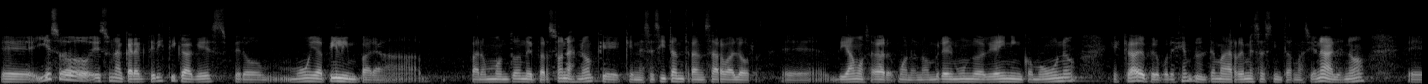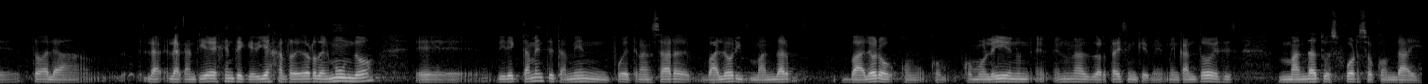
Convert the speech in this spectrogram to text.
y eso es una característica que es pero muy appealing para, para un montón de personas ¿no? que, necesitan transar valor. Eh, digamos, a ver, bueno, nombré el mundo del gaming como uno, que es clave, pero por ejemplo el tema de remesas internacionales, ¿no? Eh, toda la, cantidad de gente que viaja alrededor del mundo eh, directamente también puede transar valor y mandar valor, o como, leí en un, en un, advertising que me, encantó, es, es manda tu esfuerzo con DAI,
